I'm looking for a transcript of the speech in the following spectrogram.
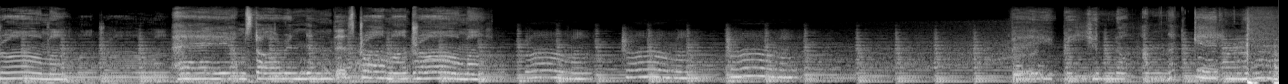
Drama. Hey, I'm starring in this drama, drama. Drama, drama, drama. Baby, you know I'm not getting. Over,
